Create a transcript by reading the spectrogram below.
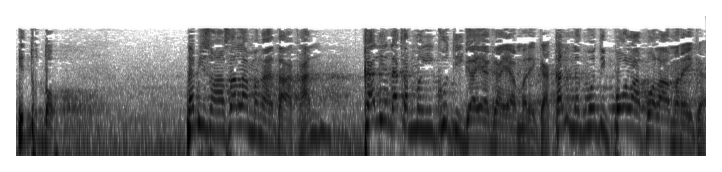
Itu top. Nabi SAW mengatakan, kalian akan mengikuti gaya-gaya mereka. Kalian akan mengikuti pola-pola mereka.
